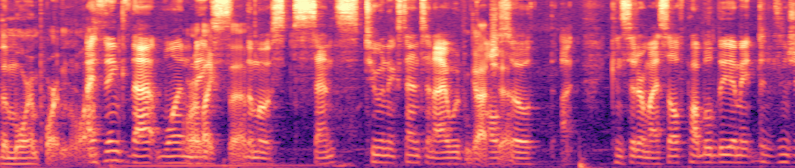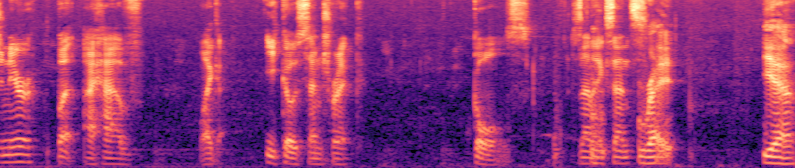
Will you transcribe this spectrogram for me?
the more important one? I think that one Or like makes the- the... most sense to an extent, and I would Gotcha. also uh, consider myself probably a maintenance engineer, but I have like ecocentric goals Does that make sense? Right. Yeah.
